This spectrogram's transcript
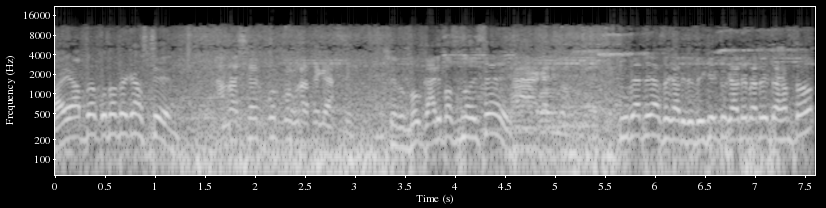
ভাই আপনার কোথা থেকে আসছেন? আমরা শেরপুর বগুড়া থেকে আসছি। ব- গাড়ি পছন্দ হয়েছে? হ্যাঁ গাড়ি কি ব্যাটারি আছে গাড়িতে? দেখি একটু গাড়ি ব্যাটারি দেখান তো।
